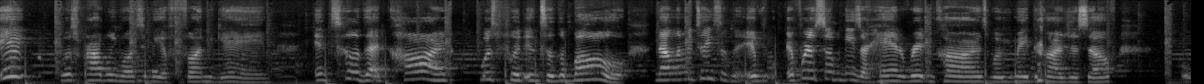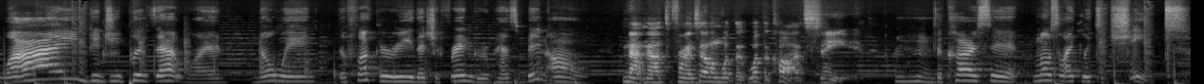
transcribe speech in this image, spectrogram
it was probably going to be a fun game until that card was put into the bowl. Now, let me tell you something. If if we're assuming these are handwritten cards, where you made the cards yourself, why did you put that one, knowing the fuckery that your friend group has been on? Now, now, friend, tell them what the what the card said. Mhm. The card said most likely to cheat.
